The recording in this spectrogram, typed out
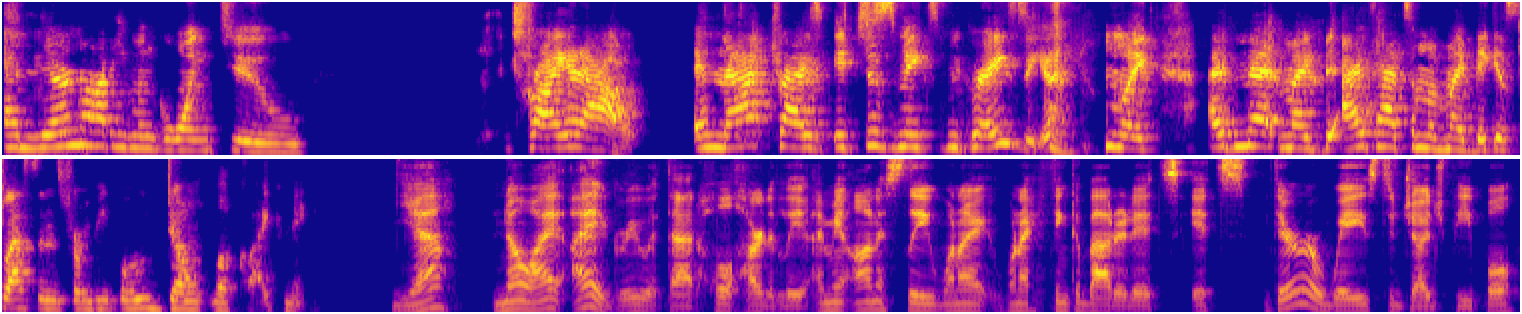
and they're mm-hmm. not even going to try it out and that tries it just makes me crazy like i've met my i've had some of my biggest lessons from people who don't look like me yeah no, I, I agree with that wholeheartedly. I mean, honestly, when I when I think about it, it's it's there are ways to judge people.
